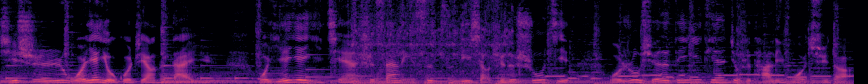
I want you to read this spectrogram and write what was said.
其实我也有过这样的待遇。我爷爷以前是三零四子弟小学的书记，我入学的第一天就是他领我去的。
